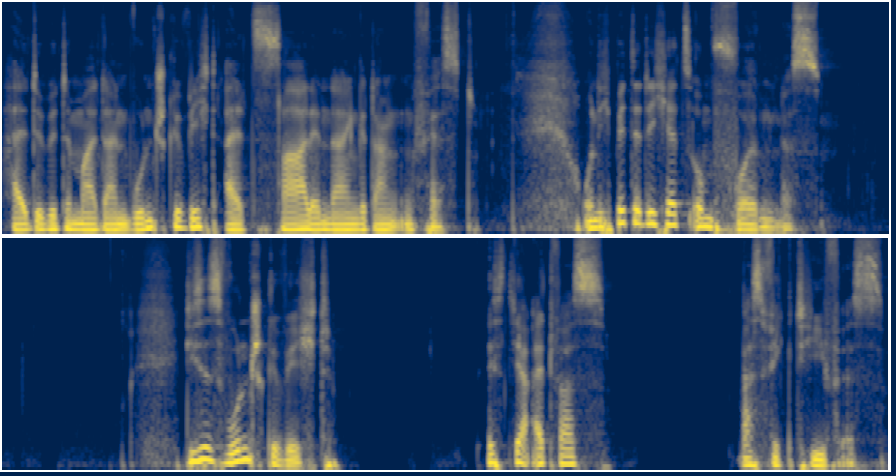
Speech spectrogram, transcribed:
halte bitte mal dein Wunschgewicht als Zahl in deinen Gedanken fest. Und ich bitte dich jetzt um Folgendes. Dieses Wunschgewicht ist ja etwas, was fiktiv ist.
